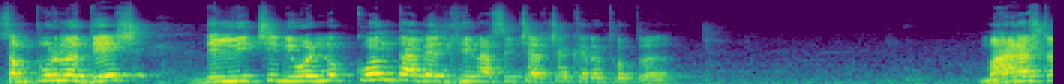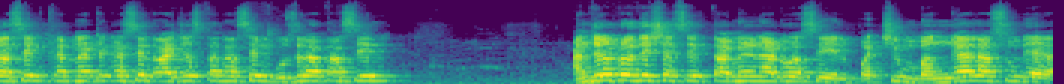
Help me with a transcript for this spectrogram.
संपूर्ण देश दिल्लीची निवडणूक कोण ताब्यात घेईल असं चर्चा करत होतं. महाराष्ट्र असेल कर्नाटक असेल राजस्थान असेल गुजरात असेल आंध्र प्रदेश असेल तामिळनाडू असेल पश्चिम बंगाल असू द्या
